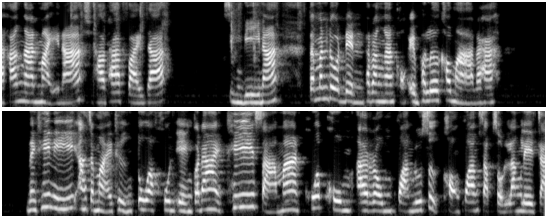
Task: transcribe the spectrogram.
นะคะ งานใหม่นะชาวธาตุไฟจ้ะสิ่งดีนะ แต่มันโดดเด่นพลังงานของเอ็มเพลเลอร์เข้ามานะคะ ในที่นี้อาจจะหมายถึงตัวคุณเองก็ได้ที่สามารถควบคุมอารมณ์ความรู้สึกของความสับสนลังเลใจ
